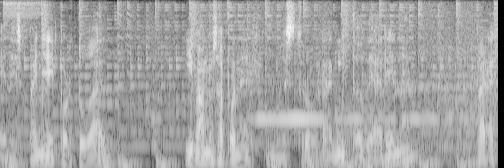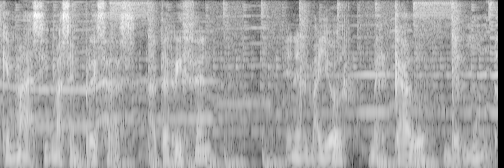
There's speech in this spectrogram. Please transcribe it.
en España y Portugal, y vamos a poner nuestro granito de arena para que más y más empresas aterricen en el mayor mercado del mundo.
